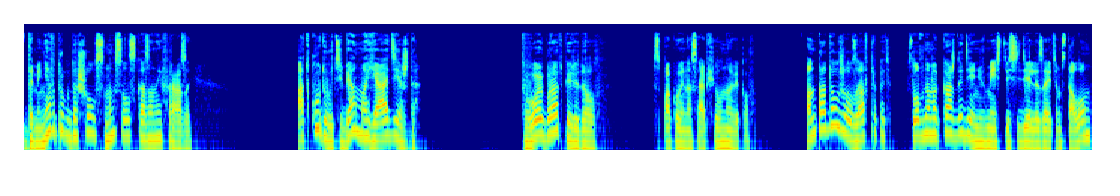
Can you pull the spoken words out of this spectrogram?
До меня вдруг дошел смысл сказанной фразы. «Откуда у тебя моя одежда?» «Твой брат передал», — спокойно сообщил Новиков. Он продолжил завтракать, словно мы каждый день вместе сидели за этим столом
